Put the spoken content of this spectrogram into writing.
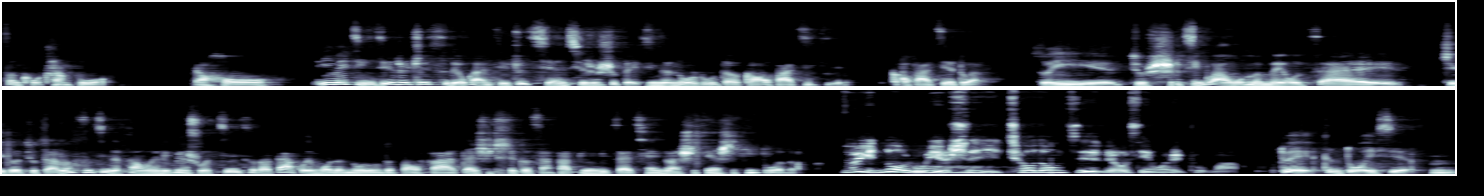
粪口传播，然后。因为紧接着这次流感季之前，其实是北京的诺如的高发季节、高发阶段，所以就是尽管我们没有在这个就咱们附近的范围里面说监测到大规模的诺如的爆发，但是这个散发病例在前一段时间是挺多的。所以诺如也是以秋冬季流行为主吗？对，更多一些。嗯，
